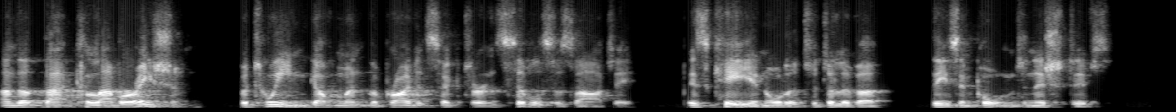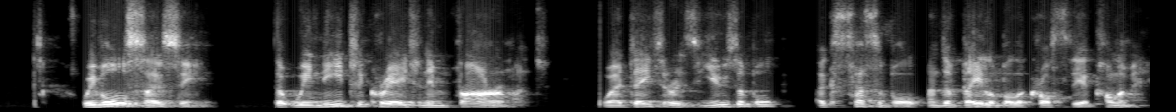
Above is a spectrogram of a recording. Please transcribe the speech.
and that that collaboration between government, the private sector, and civil society is key in order to deliver these important initiatives. We've also seen that we need to create an environment where data is usable, accessible, and available across the economy,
